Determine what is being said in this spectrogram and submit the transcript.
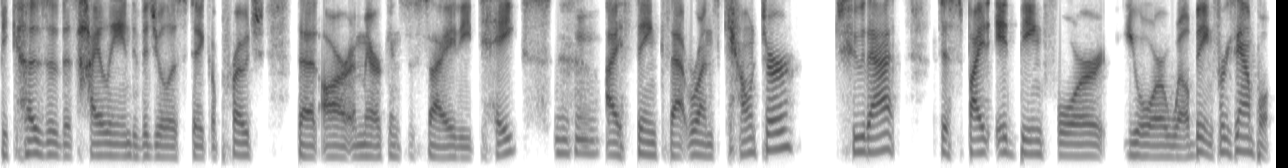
because of this highly individualistic approach that our American society takes, mm-hmm. I think that runs counter to that, despite it being for your well being. For example,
